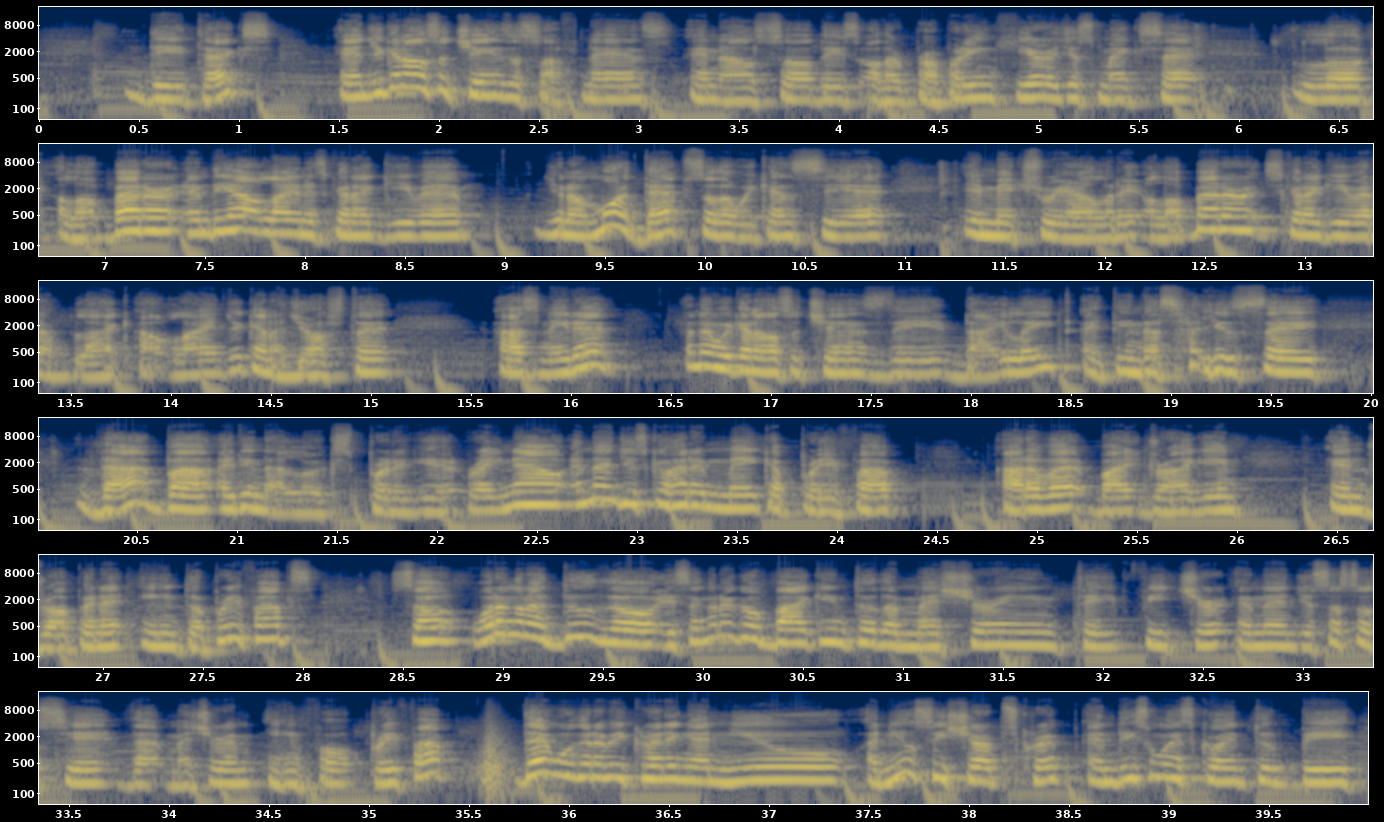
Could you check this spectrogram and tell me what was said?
the text. And you can also change the softness and also this other property in here. It just makes it look a lot better. And the outline is gonna give it, you know, more depth so that we can see it in mixed reality a lot better. It's gonna give it a black outline. You can adjust it as needed. And then we can also change the dilate. I think that's how you say that, but I think that looks pretty good right now. And then just go ahead and make a prefab out of it by dragging and dropping it into prefabs. So what I'm gonna do though is I'm gonna go back into the measuring tape feature and then just associate that measuring info prefab. Then we're gonna be creating a new, a new C-sharp script and this one is going to be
